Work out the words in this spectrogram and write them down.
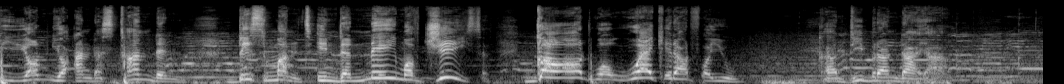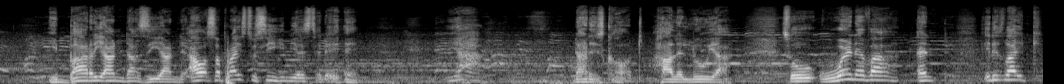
beyond your understanding this month in the name of Jesus. God will work it out for you. Kadibrandaya. Ibariandaziande. I was surprised to see him yesterday. yeah, that is God. Hallelujah. So whenever and it is like,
